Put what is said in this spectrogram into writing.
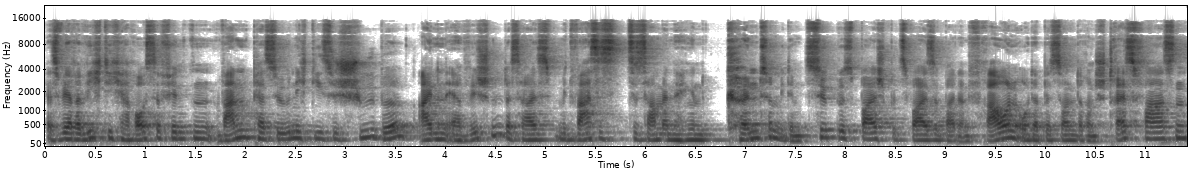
Es wäre wichtig herauszufinden, wann persönlich diese Schübe einen erwischen. Das heißt, mit was es zusammenhängen könnte, mit dem Zyklus beispielsweise bei den Frauen oder besonderen Stressphasen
